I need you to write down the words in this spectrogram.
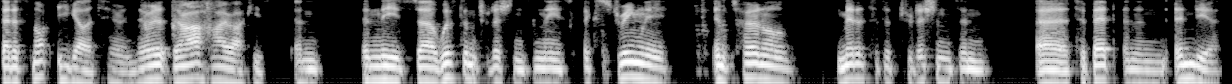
that it's not egalitarian. There, there are hierarchies, and in these uh, wisdom traditions, in these extremely internal meditative traditions in uh, Tibet and in India,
